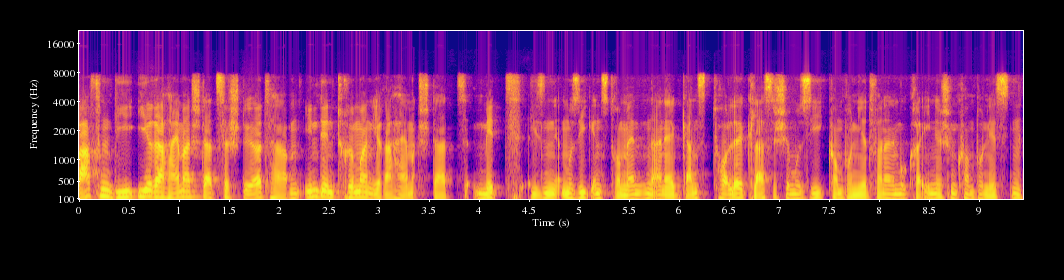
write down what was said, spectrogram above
Waffen, die ihre Heimatstadt zerstört haben, in den Trümmern ihrer Heimatstadt mit diesen Musikinstrumenten. Eine ganz tolle klassische Musik, komponiert von einem ukrainischen Komponisten.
